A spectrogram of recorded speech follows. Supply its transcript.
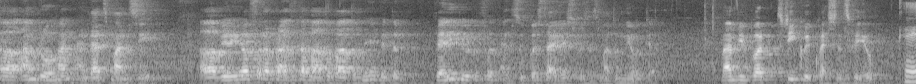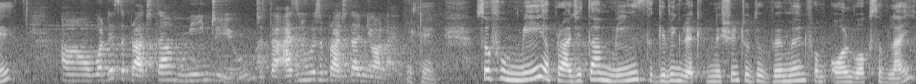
uh, I'm Rohan and that's Mansi. Uh, we're here for Aparajita Baaton Baaton Main with the very beautiful and super stylish Mrs. Madhu Neotia. Ma'am, we've got three quick questions for you. Okay. Uh, what does Aparajita mean to you? As in, who is Aparajita in your life? Okay. So for me, Aparajita means giving recognition to the women from all walks of life.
